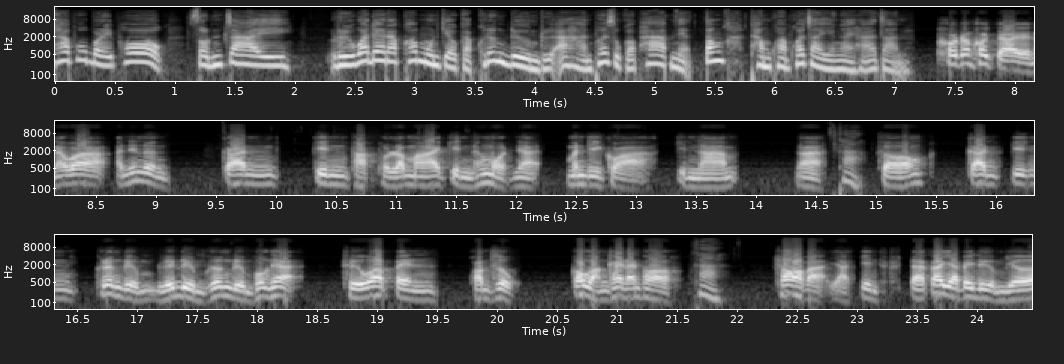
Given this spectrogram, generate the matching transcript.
ถ้าผู้บริโภคสนใจหรือว่าได้รับข้อมูลเกี่ยวกับเครื่องดื่ม หรืออาหารเพื่อสุขภาพเนี่ยต้องทำความเข้าใจยังไงคะอาจารย์เขาต้องเข้าใจนะว่า อันนี้หนึ่งการกินผักผลไม้กินทั้งหมดเนี่ยมันดีกว่ากินน้ำนะค่ะสองการกินเครื่องดื่ม หรือดื่มเครื่องดื่มพวกเนี้ยถือว่าเป็นความสุข ก็หวังแค่นั้นพอค่ะ ชอบอะอยากกิน แต่ก็อย่าไปดื่มเยอะ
